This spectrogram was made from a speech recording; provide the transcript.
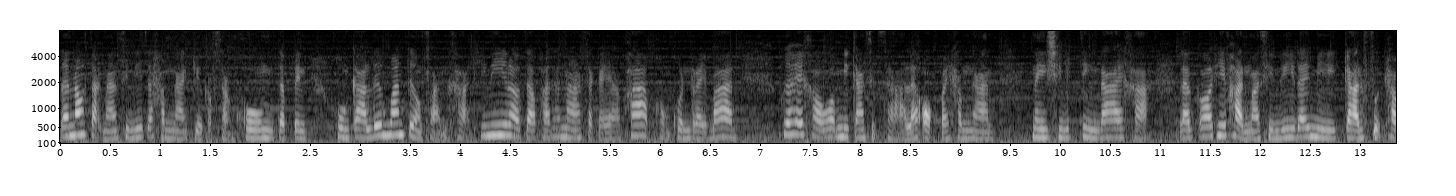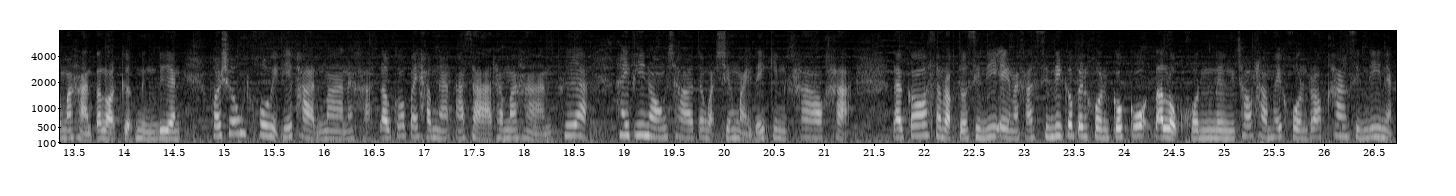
และนอกจากนั้นซินดี้จะทำงานเกี่ยวกับสังคม จะเป็นโครงการเรื่องบ้านเตื่อมฝันค่ะ ที่นี่เราจะพัฒนาศักยภาพของคนไร้บ้าน เพื่อให้เขามีการศึกษาและออกไปทำงาน ในชีวิตจริงได้ค่ะ แล้วก็ที่ผ่านมาซินดี้ได้มีการฝึกทำอาหารตลอดเกือบ 1 เดือน เพราะช่วงโควิดที่ผ่านมานะคะ เราก็ไปทำงานอาสาทำอาหาร เพื่อให้พี่น้องชาวจังหวัดเชียงใหม่ได้กินข้าวค่ะ แล้วก็สำหรับตัวซินดี้เองนะคะซินดี้ก็เป็นคนโกโก้ตลกคนหนึ่งชอบทำให้คนรอบข้างซินดี้เนี่ย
